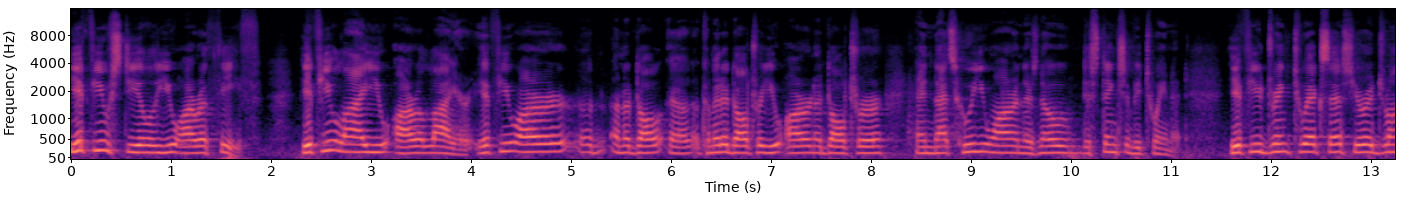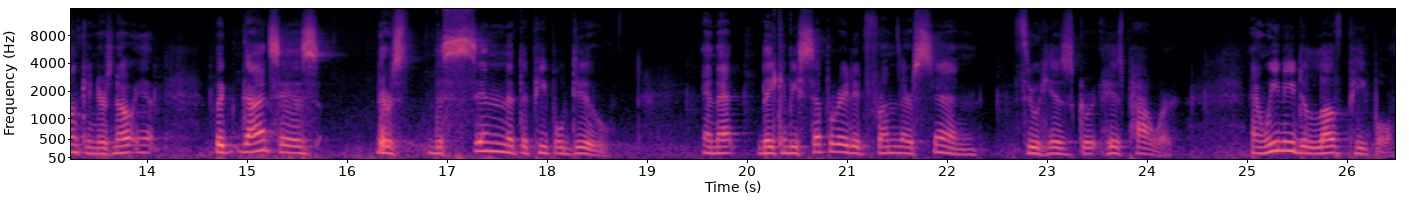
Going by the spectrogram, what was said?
If you steal, you are a thief. If you lie, you are a liar. If you are an adult, uh, commit adultery, you are an adulterer, and that's who you are, and there's no distinction between it. If you drink to excess, you're a drunken. There's no. But God says there's the sin that the people do, and that they can be separated from their sin through His His power. And we need to love people,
